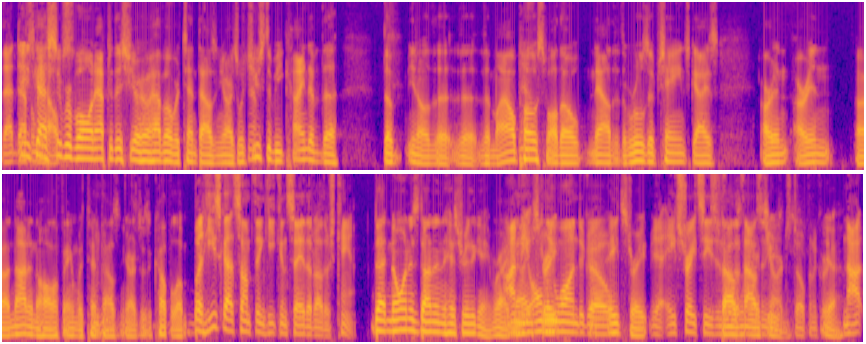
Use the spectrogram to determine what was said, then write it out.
That He's definitely got helps. Super Bowl, and after this year, he'll have over ten thousand yards, which used to be kind of the, the you know the the the mile post. Although now that the rules have changed, guys are in are in uh, not in the Hall of Fame with Mm-hmm. 10,000 yards. There's a couple of them But he's got something he can say that others can't. that no one has done in the history of the game. Right? I'm the only straight- one to go eight straight. Yeah, eight straight seasons with a Thousand yards seasons. to open a career. Yeah. Not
